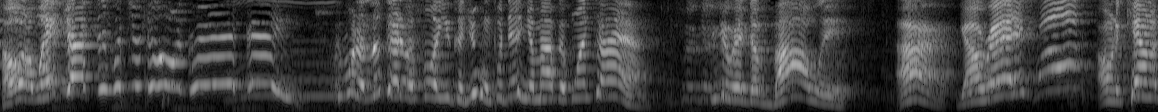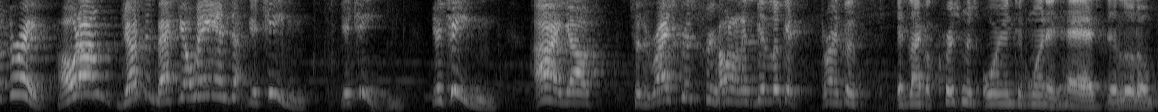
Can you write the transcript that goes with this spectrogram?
Hold on, wait, Justin. What you doing, Greg? We want to look at it before you, because you're going to put that in your mouth at one time. You get ready to devour it. All right, y'all ready? On the count of three. Hold on. Justin, back your hands up. You're cheating. You're cheating. You're cheating. All right, y'all. So the Rice Krispie tree. Hold on. Let's get a look at the Rice Krispie. It's like a Christmas-oriented one. It has the little,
